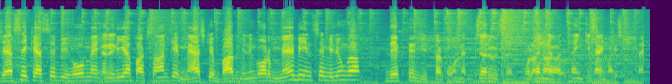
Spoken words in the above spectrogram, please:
जैसे कैसे भी हो मैं इंडिया पाकिस्तान के मैच के बाद मिलूँगा और मैं भी इनसे मिलूँगा। देखते हैं जीतता कौन है। ज़रूर सर। धन्यवाद। Thank you thank you.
